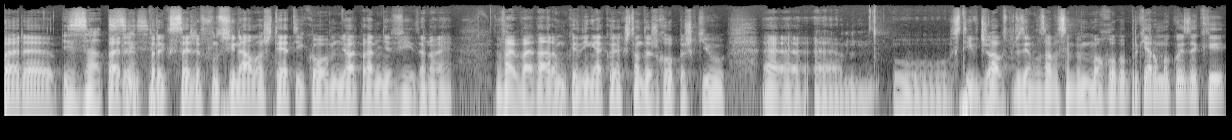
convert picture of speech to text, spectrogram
para, Exato. para, sim, sim. para que seja funcional ou estético ou melhor para a minha vida, não é? Vai, vai dar um bocadinho à questão das roupas que o, ah, ah, o Steve Jobs, por exemplo, usava sempre a mesma roupa porque era uma coisa que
